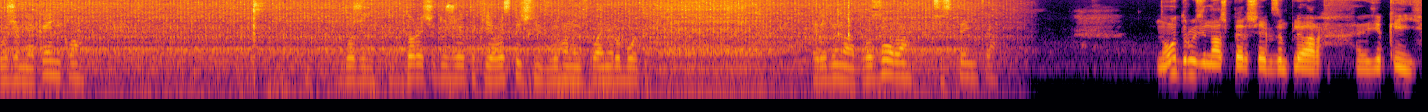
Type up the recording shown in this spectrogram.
Дуже м'якенько. Дуже, до речі, дуже такі еластичні двигуни в плані роботи. Рідина прозора, чистенька. Ну, друзі, наш перший екземпляр, який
